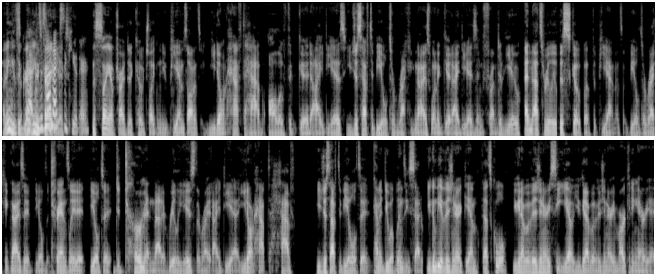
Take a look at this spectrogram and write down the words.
I think it's yeah, it's, it's not executor. This is something I've tried to coach like new PMs on. It's like you don't have to have all of the good ideas. You just have to be able to recognize when a good idea is in front of you, and that's really the scope of the PM. It's like be able to recognize it, be able to translate it, be able to determine that it really is the right idea. You don't have to have you just have to be able to kind of do what Lindsey said. You can be a visionary PM. That's cool. You can have a visionary CEO. You could have a visionary marketing area.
